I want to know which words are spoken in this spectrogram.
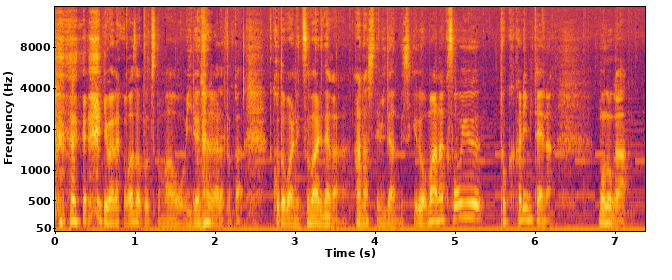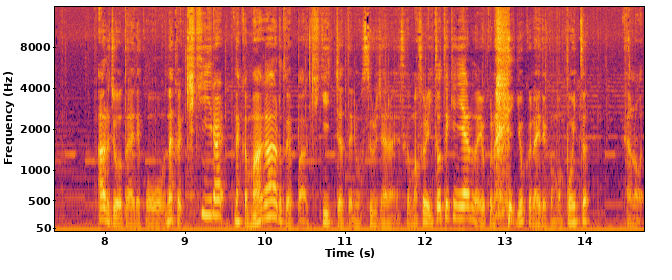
今なんかわざとちょっと間を入れながらとか言葉に詰まりながら話してみたんですけどまあなんかそういうとっかかりみたいなものがある状態でこう、なんか聞き入ら、なんか間があるとやっぱ聞き入っちゃったりもするじゃないですか。まあそれ意図的にやるのは良くない、良くないというか、まあポイント、あの、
